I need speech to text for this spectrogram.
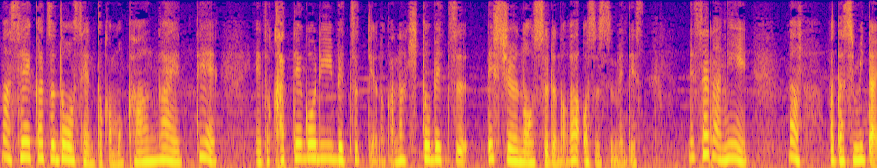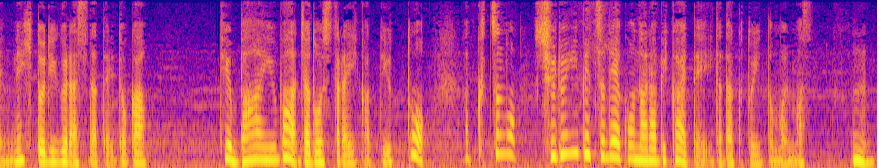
まあ、生活動線とかも考えて、えっと、カテゴリー別っていうのかな人別で収納するのがおすすめです。でさらに、まあ、私みたいにね一人暮らしだったりとかっていう場合はじゃあどうしたらいいかっていうと靴の種類別でこう並び替えていただくといいと思います、うん、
